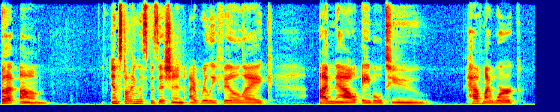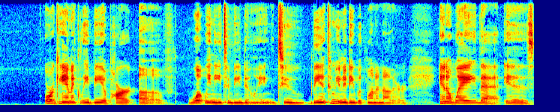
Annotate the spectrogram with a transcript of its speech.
But um, in starting this position, I really feel like I'm now able to have my work organically be a part of what we need to be doing to be in community with one another in a way that is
